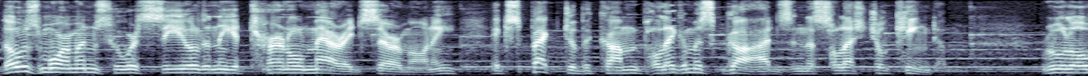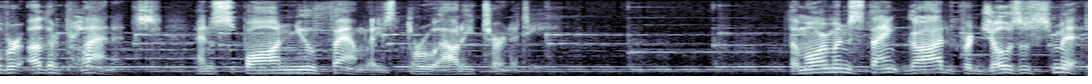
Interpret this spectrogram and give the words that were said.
Those Mormons who were sealed in the eternal marriage ceremony expect to become polygamous gods in the celestial kingdom, rule over other planets, and spawn new families throughout eternity. The Mormons thank God for Joseph Smith,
